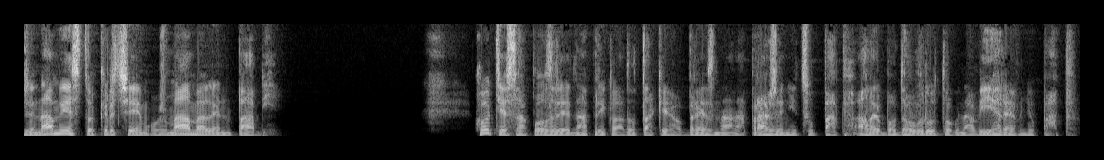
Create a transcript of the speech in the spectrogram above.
že namiesto krčiem už máme len puby. Choďte sa pozrieť napríklad do takého brezna na praženicu pap alebo do vrútok na výhrevňu pap.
